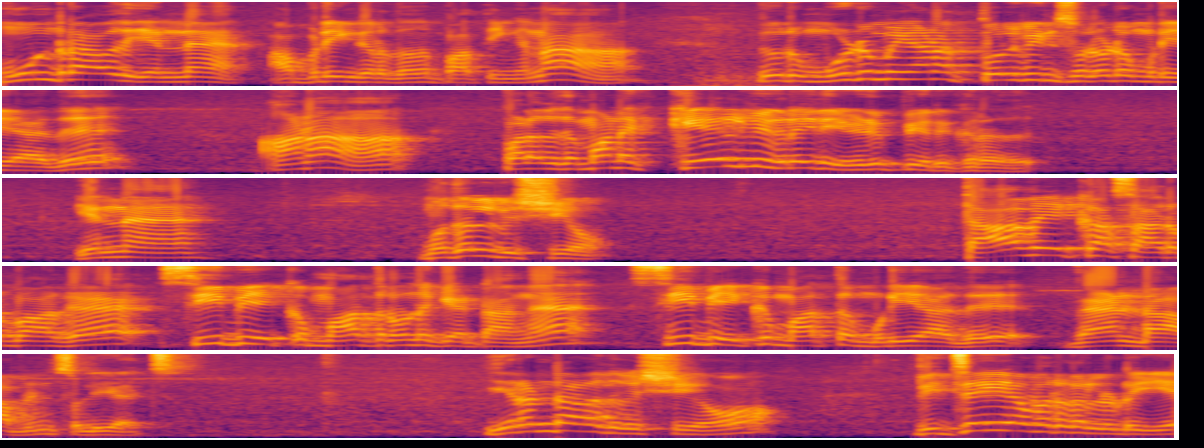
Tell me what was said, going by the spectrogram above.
மூன்றாவது என்ன அப்படிங்கிறது வந்து பார்த்திங்கன்னா இது ஒரு முழுமையான தோல்வின்னு சொல்லிட முடியாது. ஆனால் பல விதமான கேள்விகளை இது எழுப்பி இருக்கிறது. என்ன? முதல் விஷயம். தாவேக்கா சார்பாக சிபிஐக்கு மாற்றணும்னு கேட்டாங்க. சிபிஐக்கு மாற்ற முடியாது. வேண்டாம் அப்படின்னு சொல்லியாச்சு. இரண்டாவது விஷயம் விஜய் அவர்களுடைய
